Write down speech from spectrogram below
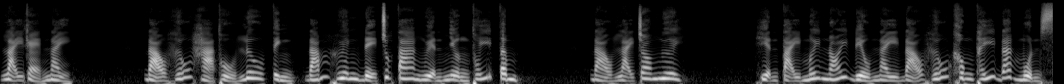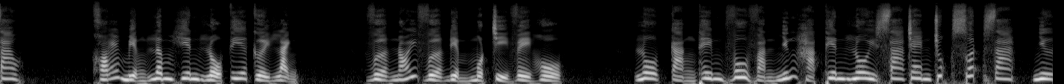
Lại kẻ này. Đạo hữu hạ thủ lưu tình, đám huyên để chúng ta nguyện nhường thúy tâm. Đạo lại cho ngươi. Hiện tại mới nói điều này đạo hữu không thấy đã muộn sao. Khóe miệng lâm hiên lộ tia cười lạnh. Vừa nói vừa điểm một chỉ về hồ. Lô càng thêm vô vàn những hạt thiên lôi xa chen trúc xuất ra, như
